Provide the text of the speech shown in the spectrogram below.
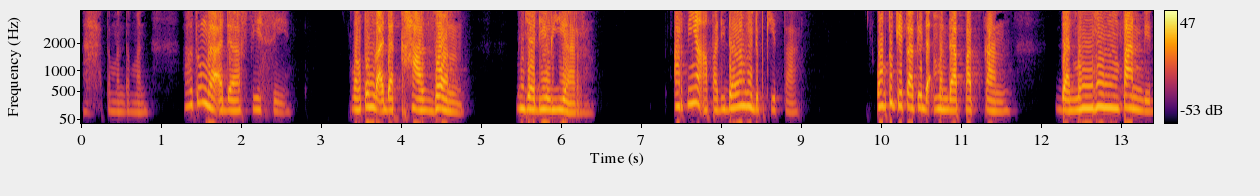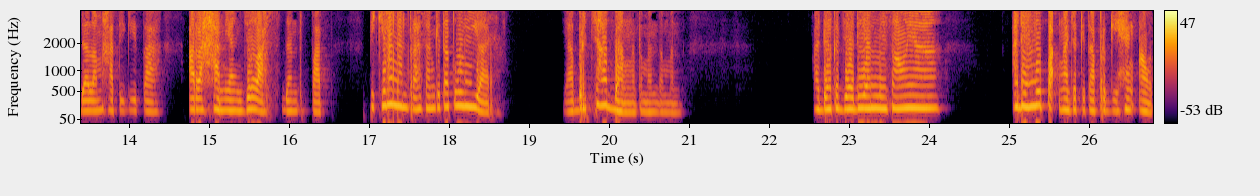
Nah, teman-teman, waktu nggak ada visi, waktu nggak ada kazon, menjadi liar. Artinya apa? Di dalam hidup kita, waktu kita tidak mendapatkan dan menyimpan di dalam hati kita arahan yang jelas dan tepat, pikiran dan perasaan kita tuh liar. Ya, bercabang teman-teman. Ada kejadian misalnya, ada yang lupa ngajak kita pergi hangout.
